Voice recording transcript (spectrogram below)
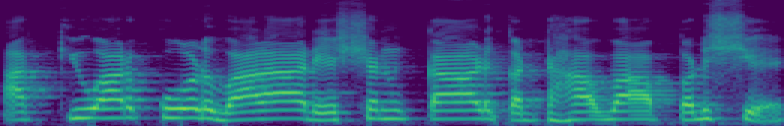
આ ક્યુઆર કોડવાળા રેશન કાર્ડ કઢાવવા પડશે.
